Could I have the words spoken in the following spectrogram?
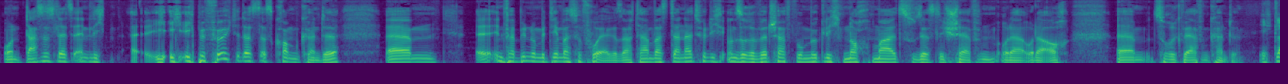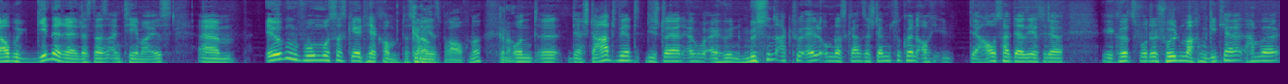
Und das ist letztendlich, äh, ich, ich befürchte, dass das kommen könnte, ähm, äh, in Verbindung mit dem, was wir vorher gesagt haben, was dann natürlich unsere Wirtschaft womöglich nochmal zusätzlich schärfen oder, oder auch ähm, zurückwerfen könnte. Ich glaube generell, dass das ein Thema ist. Ähm, irgendwo muss das Geld herkommen, das Genau. man jetzt braucht. Ne? Genau. Und äh, der Staat wird die Steuern irgendwo erhöhen müssen aktuell, um das Ganze stemmen zu können. Auch der Haushalt, der jetzt wieder gekürzt wurde, Schulden machen geht ja, haben wir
